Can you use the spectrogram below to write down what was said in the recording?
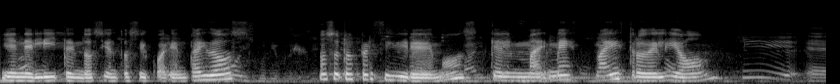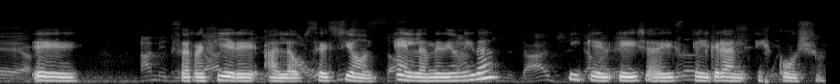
Y en el ítem 242 nosotros percibiremos que el maestro de León eh, se refiere a la obsesión en la mediunidad y que ella es el gran escollo.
